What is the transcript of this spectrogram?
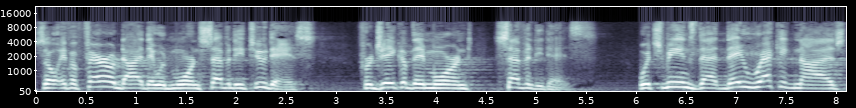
So if a pharaoh died, they would mourn 72 days. For Jacob, they mourned 70 days. Which means that they recognized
